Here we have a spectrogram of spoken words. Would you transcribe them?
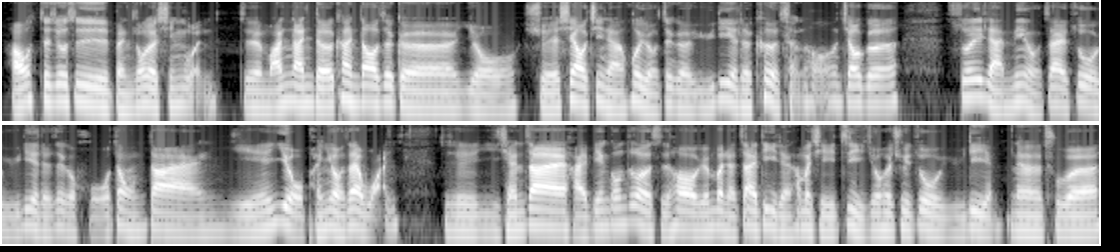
好，这就是本周的新闻。是蛮难得看到这个有学校竟然会有这个渔猎的课程哦。焦哥虽然没有在做渔猎的这个活动，但也有朋友在玩。就是以前在海边工作的时候，原本的在地人他们其实自己就会去做渔猎。那除了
